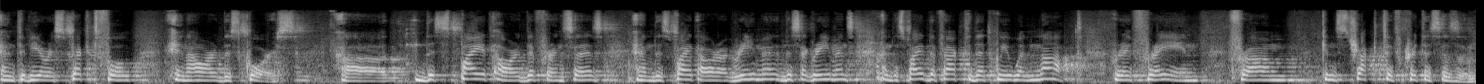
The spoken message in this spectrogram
and to be respectful in our discourse. Uh, despite our differences and despite our agreement, disagreements, and despite the fact that we will not refrain from constructive criticism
